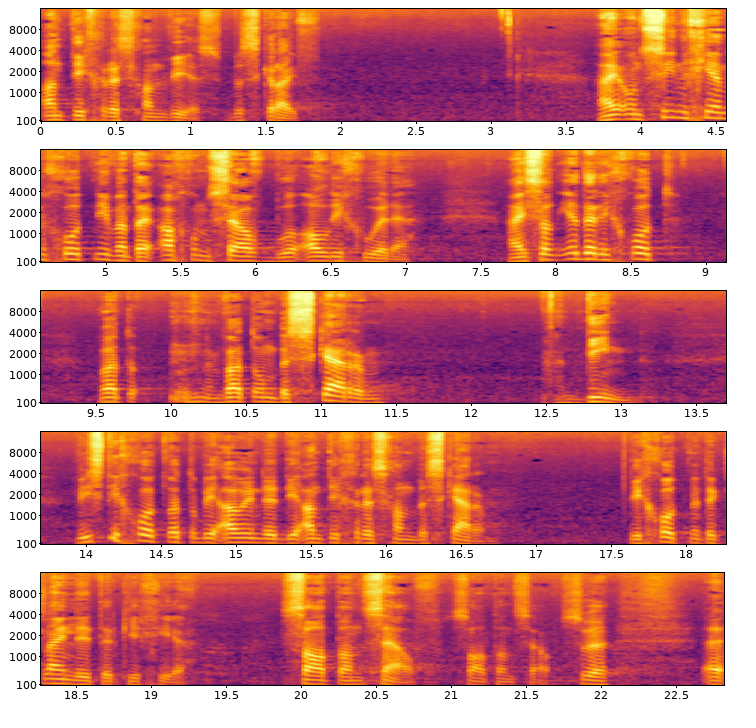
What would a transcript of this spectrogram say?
anti-kris gaan wees, beskryf. Hy onsien geen god nie want hy ag homself bo al die gode. Hy sal eerder die god wat wat hom beskerm dien. Wie is die God wat op die ou ende die anti-kris gaan beskerm? Die God met 'n klein lettertjie G. Satan self, Satan self. So eh,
